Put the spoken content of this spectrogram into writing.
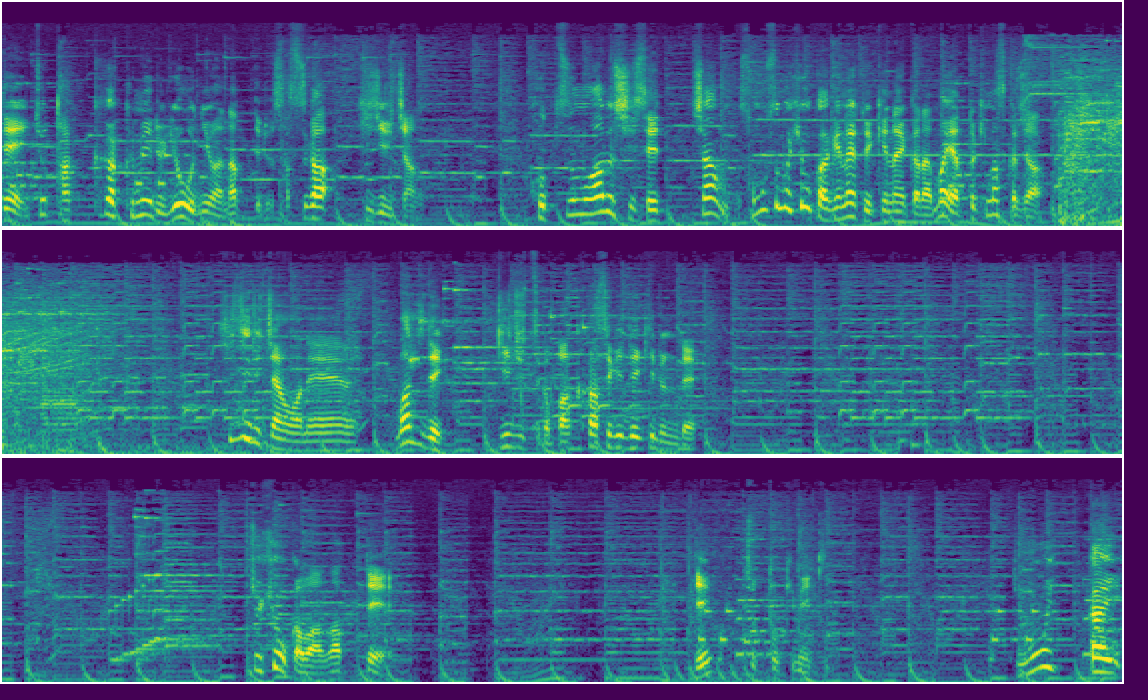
で一応タッグが組めるようにはなってる。さすがひじりちゃん。コツもあるしせっちゃんそもそも評価上げないといけないからまあやっときますかじゃあ。ひじりちゃんはねマジで技術が爆稼ぎできるんで応評価は上がってでちょっとときめき。もう一回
